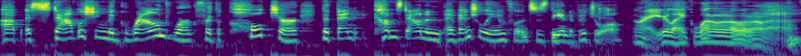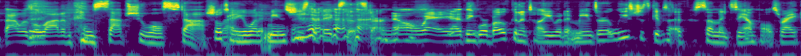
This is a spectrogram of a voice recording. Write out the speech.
up establishing the groundwork for the culture that then comes down and eventually influences the individual. All right, you're like, what? That was a lot of conceptual stuff. She'll right? tell you what it means. She's the big sister. no way. I think we're both going to tell you what it means, or at least just give some examples, right?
